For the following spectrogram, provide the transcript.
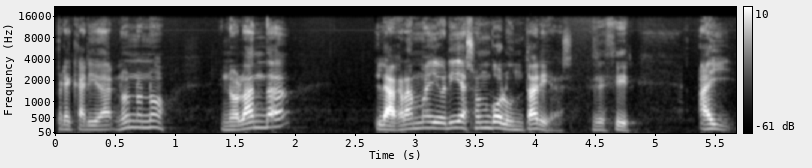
precariedad. No, no, no. En Holanda, la gran mayoría son voluntarias. Es decir, hay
